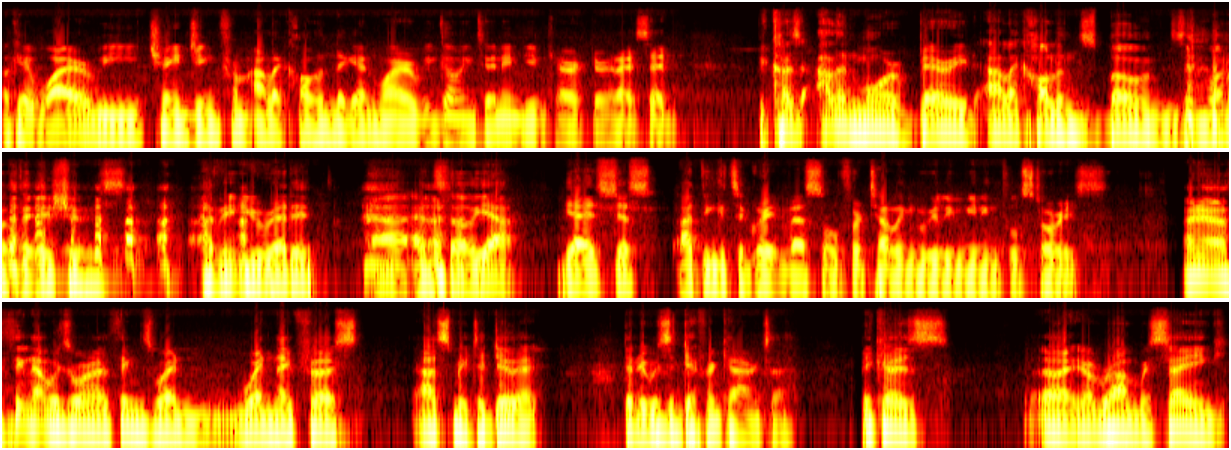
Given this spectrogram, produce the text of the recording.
okay, why are we changing from Alec Holland again? Why are we going to an Indian character? And I said, because Alan Moore buried Alec Holland's bones in one of the issues. Haven't you read it? Uh, and so, yeah, yeah, it's just, I think it's a great vessel for telling really meaningful stories. And I think that was one of the things when when they first asked me to do it, that it was a different character. Because uh, Ram was saying,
